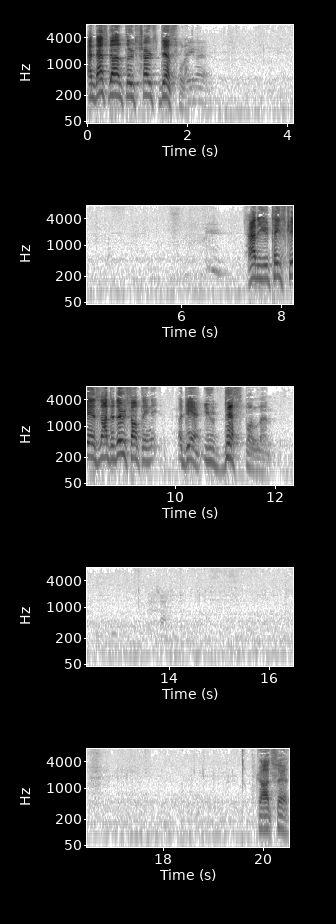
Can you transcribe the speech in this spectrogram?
and that's done through church discipline. Amen. How do you teach kids not to do something again? You discipline them. God said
